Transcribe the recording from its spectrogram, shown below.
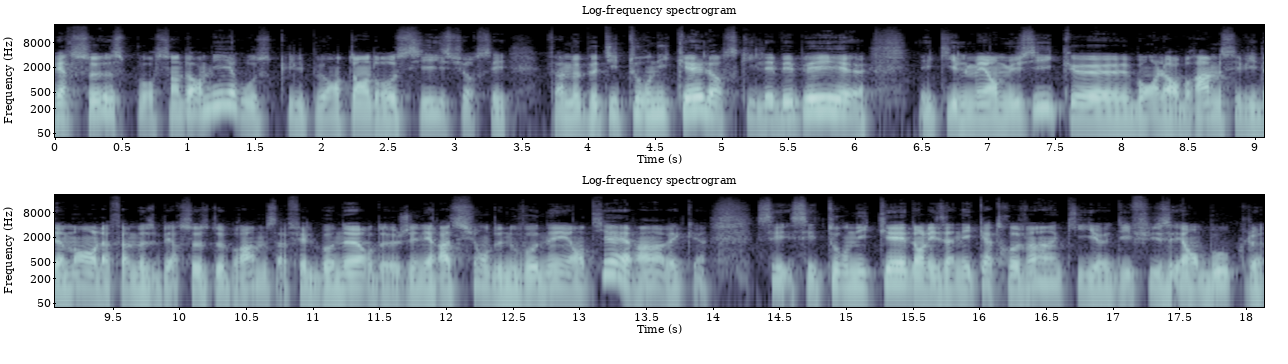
berceuse pour s'endormir, ou ce qu'il peut entendre aussi sur ses fameux petits tourniquets lorsqu'il est bébé euh, et qu'il met en musique. Euh, bon, alors Brahms, évidemment, la fameuse berceuse de Brahms, ça fait le bonheur de générations de nouveau-nés entières, hein, avec ces, tourniquets dans les années 80 qui diffusaient en boucle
